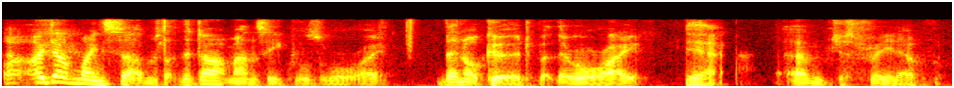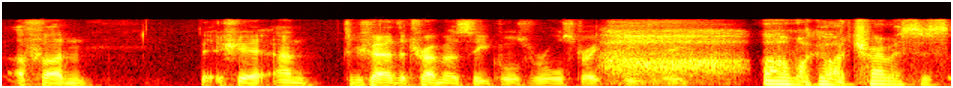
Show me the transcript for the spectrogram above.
I don't mind some. Like the Darkman sequels are all right. They're not good, but they're all right. Yeah, Um, just for you know a fun bit of shit. And to be fair, the Tremors sequels were all straight to DVD. Oh my god, Tremors is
